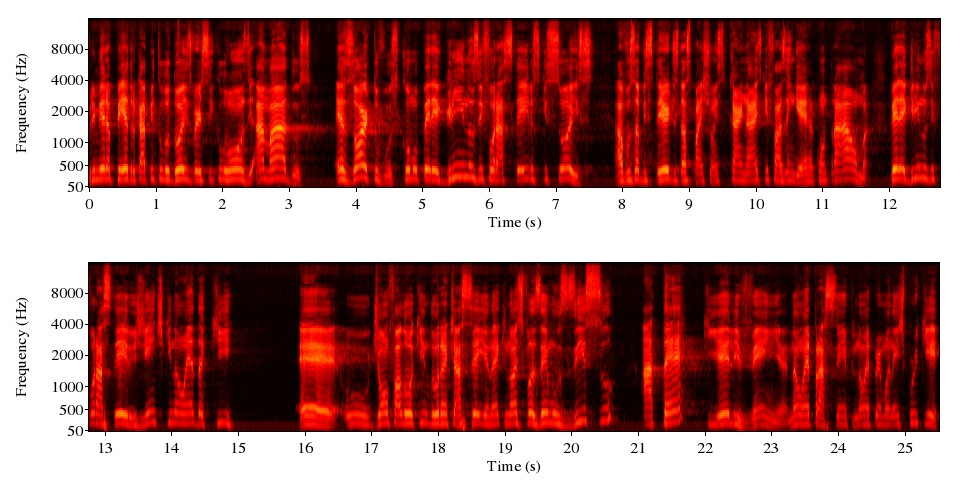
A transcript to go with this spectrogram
1 Pedro capítulo 2, versículo 11: Amados, exorto-vos como peregrinos e forasteiros que sois, a vos absterdes das paixões carnais que fazem guerra contra a alma. Peregrinos e forasteiros, gente que não é daqui. É, o John falou aqui durante a ceia, né, que nós fazemos isso até que ele venha, não é para sempre, não é permanente, porque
